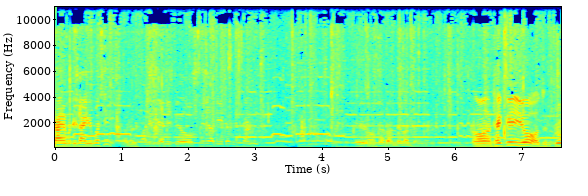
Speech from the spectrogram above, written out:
दायाँपट्टि लागेपछि अलिकति त्यो फेरि ए हुन्छ धन्यवाद अँ, ठ्याक्कै यो हजुरको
